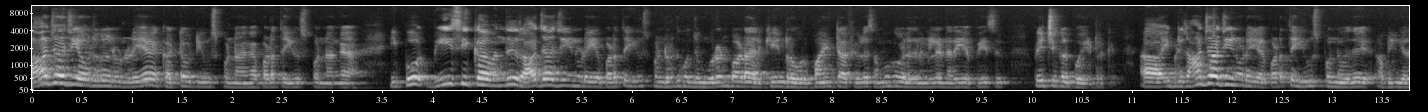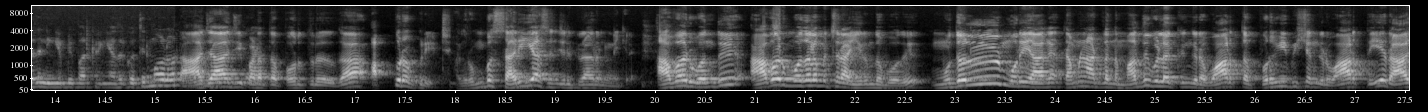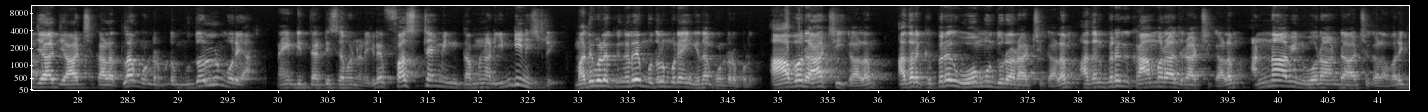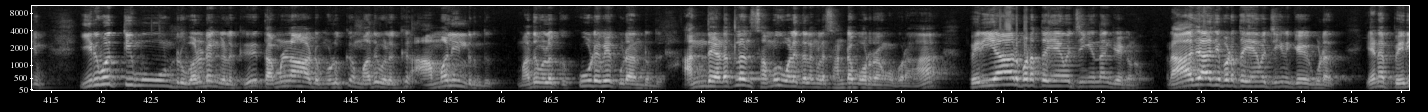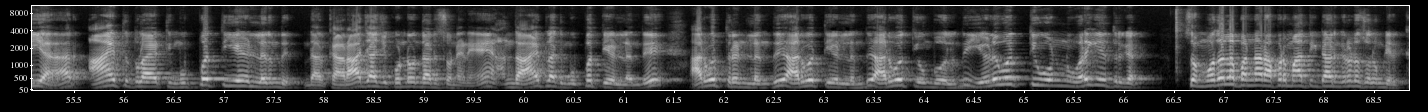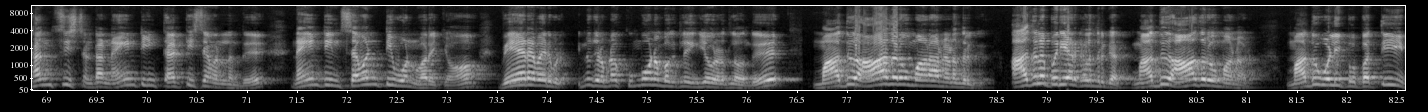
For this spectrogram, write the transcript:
ராஜாஜி அவர்களுடைய கட் அவுட் யூஸ் பண்ணாங்க படத்தை யூஸ் பண்ணாங்க. இப்போது பிசிகா வந்து ராஜாஜியினுடைய படத்தை யூஸ் பண்ணுறது கொஞ்சம் முரண்பாடாக இருக்கேன்ற ஒரு பாயிண்ட் ஆஃப் வியூவில் சமூக வலைதளங்களில் நிறைய பேசு பேச்சுக்கள் போயிட்டுருக்கு இப்படி ராஜாஜியினுடைய படத்தை யூஸ் பண்ணுவது அப்படிங்கறத நீங்க எப்படி பார்க்கறீங்க? அதற்கு திருமாவளவன் ராஜாஜி படத்தை பொறுத்துறது தான் அப்ரோப்ரியேட் அது ரொம்ப சரியா செஞ்சிருக்கிறாருன்னு நினைக்கிறேன். அவர் வந்து அவர் முதலமைச்சராக இருந்தபோது முதல் முறையாக தமிழ்நாட்டில் அந்த மது விளக்குங்கிற வார்த்தை புரோஹிபிஷன்ங்கிற வார்த்தையே ராஜாஜி ஆட்சி காலத்தில் கொண்டு முதல் முறையாக. நைன்டீன் தேர்ட்டி செவன் நினைக்கிறேன். First time in Tamil Nadu Indian history மதுவிலக்குங்கிறதே முதல் முறையாக இங்கே தான் கொண்டு வரப்படும். அவர் ஆட்சி காலம் அதற்கு பிறகு ஓமந்தூரார் ஆட்சி காலம் அதன் பிறகு காமராஜர் ஆட்சி காலம் அண்ணாவின் ஓராண்டு ஆட்சி காலம் வரைக்கும் இருபத்தி மூன்று வருடங்களுக்கு தமிழ்நாடு முழுக்க மதுவிலக்கு அமலில் இருந்தது. மதுவிலக்கு கூடவே கூடாது இருந்தது. அந்த இடத்துல சமூக வலைதளங்களை சண்டை போடுறவங்க பூரா பெரியார் படத்தை ஏன் வச்சீங்கன்னு தான் கேட்கணும். ராஜாஜி படத்தை ஏன் வச்சிங்கன்னு கேட்கக்கூடாது. ஏன்னா பெரியார் ஆயிரத்தி தொள்ளாயிரத்தி முப்பத்தி ஏழுல இருந்து இந்த ராஜாஜி கொண்டு வந்தாரு சொன்னேனே அந்த ஆயிரத்தி தொள்ளாயிரத்தி முப்பத்தி ஏழுல இருந்து அறுபத்தி ரெண்டுல இருந்து அறுபத்தி ஏழுல இருந்து அறுபத்தி ஒன்பதுல இருந்து எழுபத்தி ஒன்னு வரைக்கும் எடுத்திருக்காரு. ஸோ முதல்ல பண்ணார் அப்புறம் மாத்திக்கிட்டாருங்கிறத சொல்ல முடியாது. கன்சிஸ்டண்டா நைன்டீன் தேர்ட்டி செவன்ல இருந்து நைன்டீன் செவன்டி ஒன் வரைக்கும் வேற வேறு இன்னும் சொல்லப்போனா கும்போணம் பக்கத்துல எங்கேயோ ஒரு இடத்துல வந்து மது ஆதரவு மாநாடு நடந்திருக்கு. அதுல பெரியார் கலந்திருக்காரு. மது ஆதரவு மாநாடு. மது ஒழிப்பு பத்தி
